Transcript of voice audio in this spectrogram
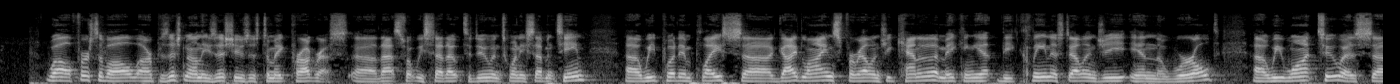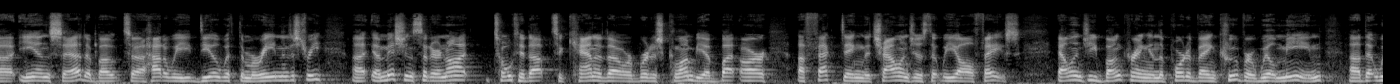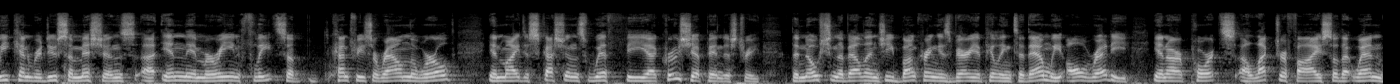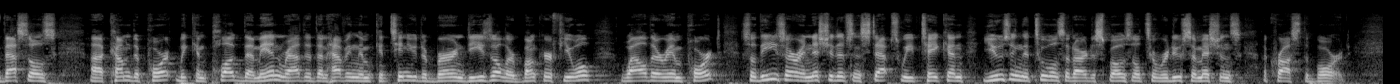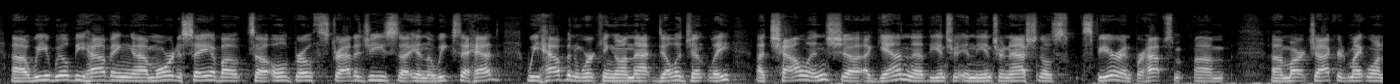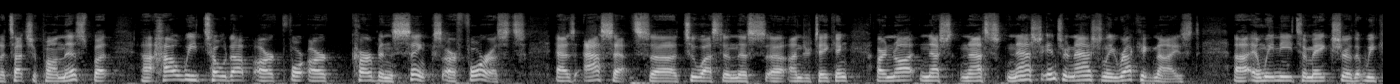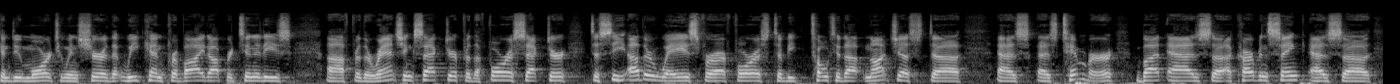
Well, first of all, our position on these issues is to make progress. Uh, that's what we set out to do in 2017. Uh, we put in place uh, guidelines for LNG Canada, making it the cleanest LNG in the world. Uh, we want to, as uh, Ian said, about uh, how do we deal with the marine industry, emissions that are not toted up to Canada or British Columbia, but are affecting the challenges that we all face. LNG bunkering in the Port of Vancouver will mean uh, that we can reduce emissions uh, in the marine fleets of countries around the world. In my discussions with the uh, cruise ship industry, the notion of LNG bunkering is very appealing to them. We already, in our ports, electrify so that when vessels uh, come to port, we can plug them in rather than having them continue to burn diesel or bunker fuel while they're in port. So these are initiatives and steps we've taken using the tools at our disposal to reduce emissions across across the board. Uh, we will be having uh, more to say about uh, old growth strategies uh, in the weeks ahead. We have been working on that diligently. A challenge, uh, again, the inter- in the international sphere, and perhaps um, uh, Mark Jaccard might want to touch upon this, but how we tote up our, for our carbon sinks, our forests, as assets uh, to us in this uh, undertaking are not nas- nas- internationally recognized. Uh, and we need to make sure that we can do more to ensure that we can provide opportunities uh, for the ranching sector, for the forest sector, to see other ways for our forests to be toted up, not just uh, as, as timber, but as uh, a carbon sink, as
